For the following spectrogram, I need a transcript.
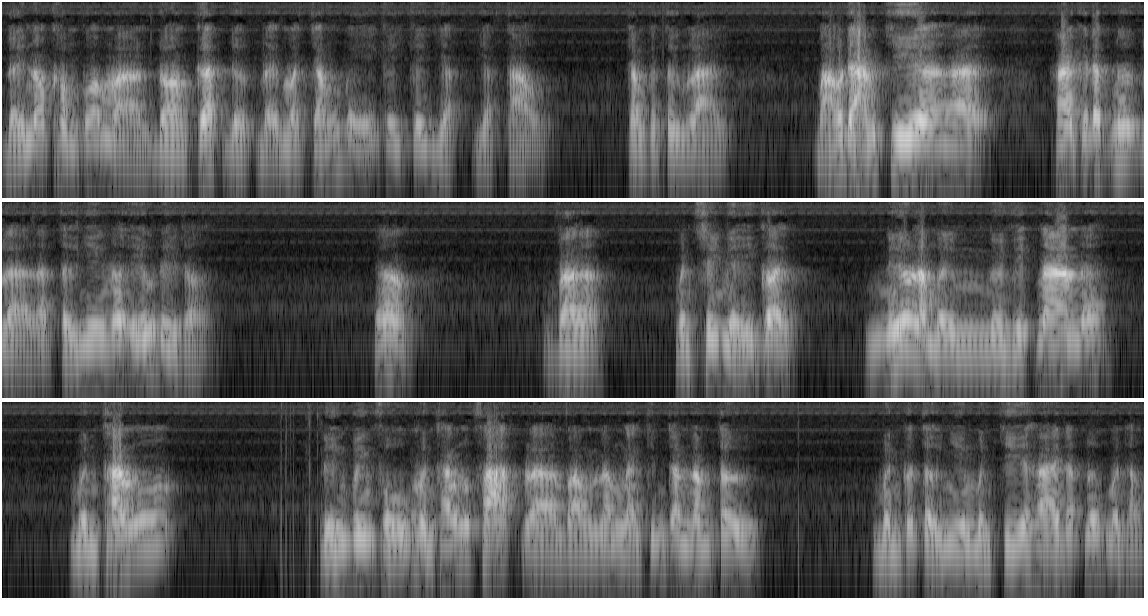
để nó không có mà đoàn kết được để mà chống cái cái cái giặc giặc tàu trong cái tương lai. Bảo đảm chia hai, hai cái đất nước là là tự nhiên nó yếu đi rồi hiểu không? Và mình suy nghĩ coi, nếu là mình, người Việt Nam đó, mình thắng Điện Biên Phủ, mình thắng Pháp là vào năm 1954 mình có tự nhiên mình chia hai đất nước mình không?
